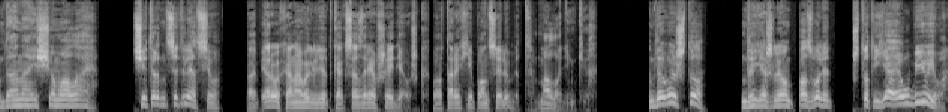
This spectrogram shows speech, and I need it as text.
«Да она еще малая. Четырнадцать лет всего». Во-первых, она выглядит как созревшая девушка. Во-вторых, японцы любят молоденьких. «Да вы что? Да ежели он позволит что-то, я и убью его.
